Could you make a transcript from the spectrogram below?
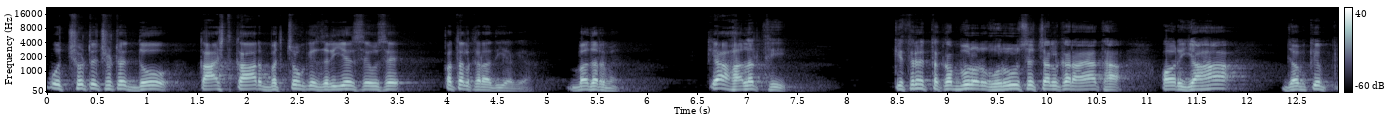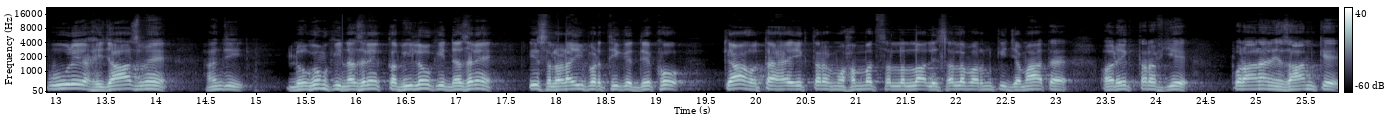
وہ چھوٹے چھوٹے دو کاشتکار بچوں کے ذریعے سے اسے قتل کرا دیا گیا بدر میں۔ کیا حالت تھی؟ کتنے تکبر اور غرور سے چل کر آیا تھا۔ اور یہاں جبکہ پورے حجاز میں ہاں جی لوگوں کی نظریں، قبیلوں کی نظریں اس لڑائی پر تھی کہ دیکھو کیا ہوتا ہے، ایک طرف محمد صلی اللہ علیہ وسلم اور ان کی جماعت ہے اور ایک طرف یہ پرانا نظام کے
